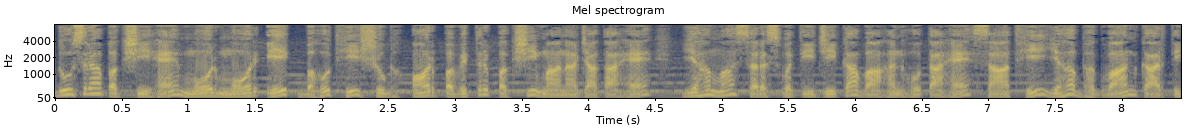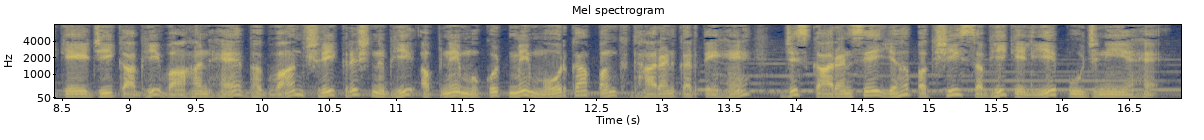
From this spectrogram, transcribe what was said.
दूसरा पक्षी है मोर। मोर एक बहुत ही शुभ और पवित्र पक्षी माना जाता है। यह माँ सरस्वती जी का वाहन होता है। साथ ही यह भगवान कार्तिकेय जी का भी वाहन है। भगवान श्री कृष्ण भी अपने मुकुट में मोर का पंख धारण करते हैं, जिस कारण से यह पक्षी सभी के लिए पूजनीय है।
